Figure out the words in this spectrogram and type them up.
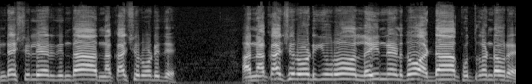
ಇಂಡಸ್ಟ್ರಿಯಲ್ ಏರಿಯಾದಿಂದ ನಕಾಶಿ ರೋಡ್ ಇದೆ. ಆ ನಕಾಶಿ ರೋಡ್ಗೆ ಇವರು ಲೈನ್ ಎಳೆದು ಅಡ್ಡ ಕುತ್ಕೊಂಡವ್ರೆ.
